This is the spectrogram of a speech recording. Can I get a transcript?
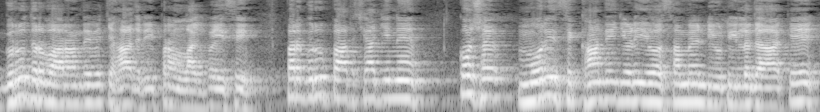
ਗੁਰੂ ਦਰਬਾਰਾਂ ਦੇ ਵਿੱਚ ਹਾਜ਼ਰੀ ਭਰਨ ਲੱਗ ਪਈ ਸੀ। ਪਰ ਗੁਰੂ ਪਾਤਸ਼ਾਹ ਜੀ ਨੇ ਕੁਝ ਮੋਰੀ ਸਿੱਖਾਂ ਦੀ ਜਿਹੜੀ ਉਸ ਸਮੇਂ ਡਿਊਟੀ ਲਗਾ ਕੇ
